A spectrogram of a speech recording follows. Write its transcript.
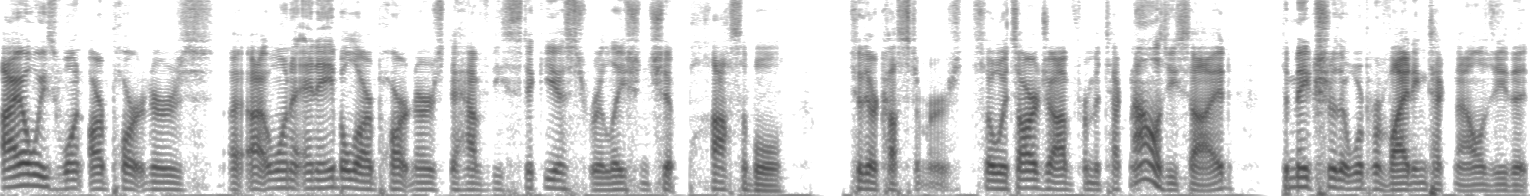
I always want our partners. I, I want to enable our partners to have the stickiest relationship possible to their customers. So it's our job from a technology side to make sure that we're providing technology that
